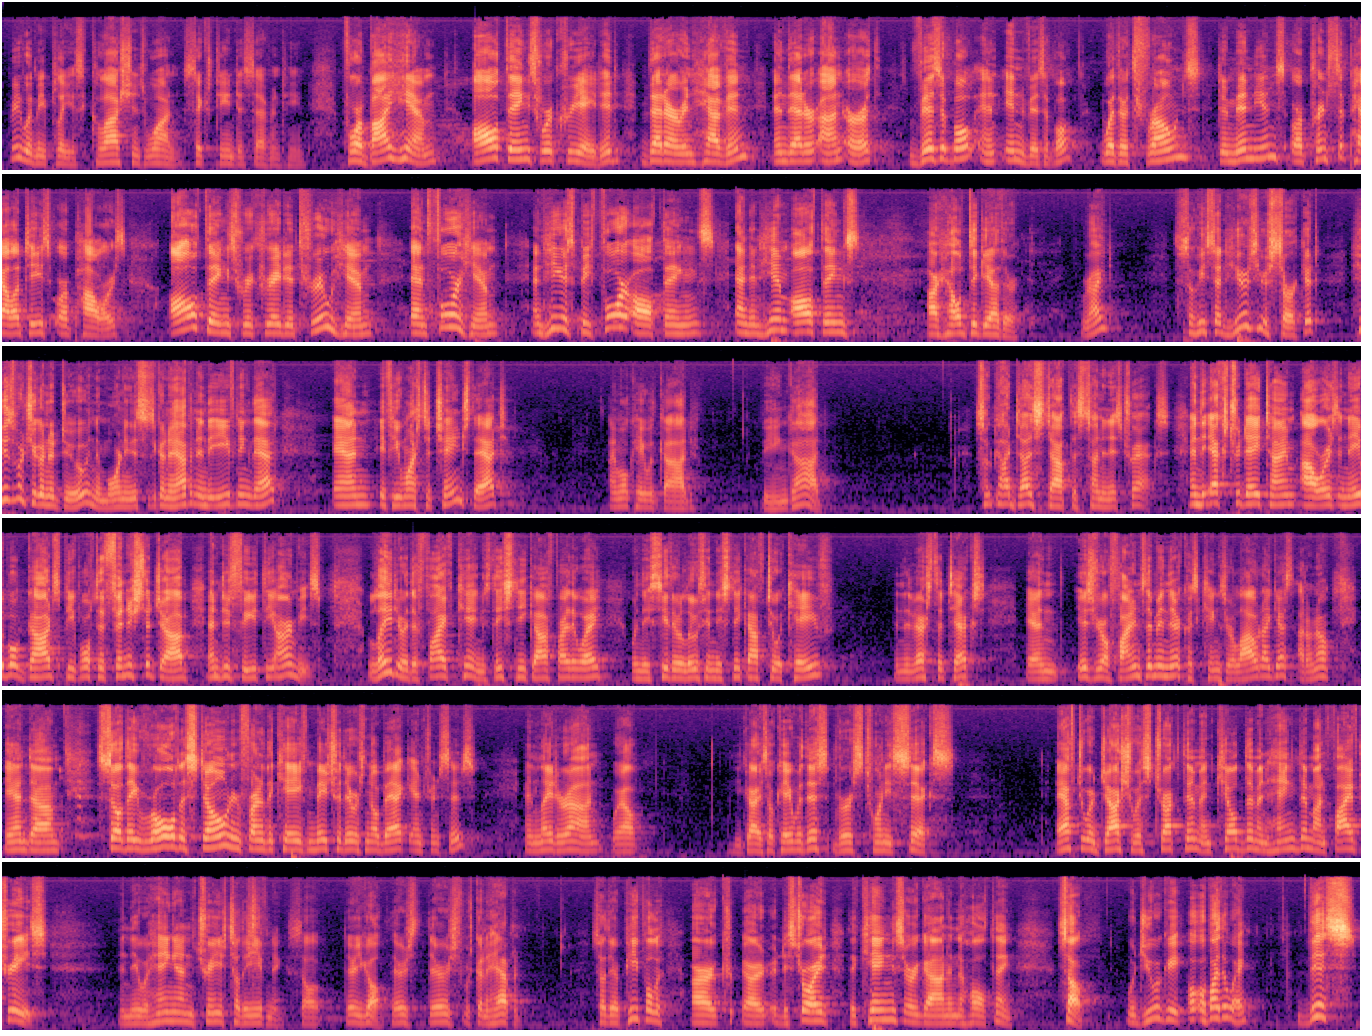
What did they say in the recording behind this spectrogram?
Read with me, please. Colossians 1 16 to 17. For by him all things were created that are in heaven and that are on earth, visible and invisible, whether thrones, dominions, or principalities or powers. All things were created through him and for him, and he is before all things, and in him all things are held together right? So he said, here's your circuit. Here's what you're going to do. In the morning, this is going to happen. In the evening, that. And if he wants to change that, I'm okay with God being God. So God does stop the sun in its tracks. And the extra daytime hours enable God's people to finish the job and defeat the armies. Later, the five kings, they sneak off, by the way. When they see they're losing, they sneak off to a cave in the rest of the text and Israel finds them in there because kings are loud, I guess. I don't know. And um, so they rolled a stone in front of the cave made sure there was no back entrances. And later on, well, you guys okay with this? Verse 26. Afterward, Joshua struck them and killed them and hanged them on five trees. And they were hanging on the trees till the evening. So there you go. There's, there's what's going to happen. So their people are, are destroyed, the kings are gone, and the whole thing. So, would you agree? Oh, oh by the way, this,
